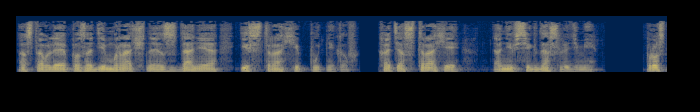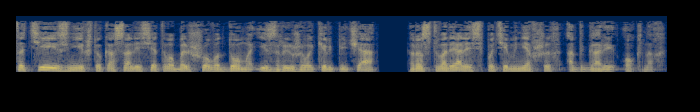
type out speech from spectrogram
оставляя позади мрачное здание и страхи путников. Хотя страхи, они всегда с людьми. Просто те из них, что касались этого большого дома из рыжего кирпича, растворялись в потемневших от гари окнах.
